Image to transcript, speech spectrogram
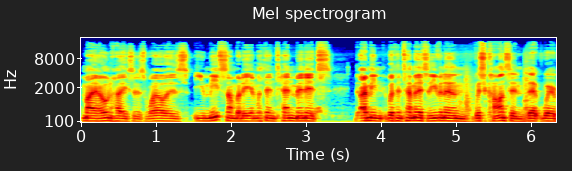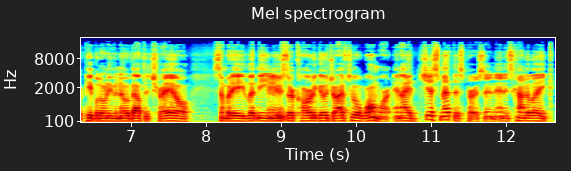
my own hikes as well. Is you meet somebody and within ten minutes, I mean, within ten minutes, even in Wisconsin, that where people don't even know about the trail, somebody let me Mm. use their car to go drive to a Walmart, and I had just met this person, and it's kind of like,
